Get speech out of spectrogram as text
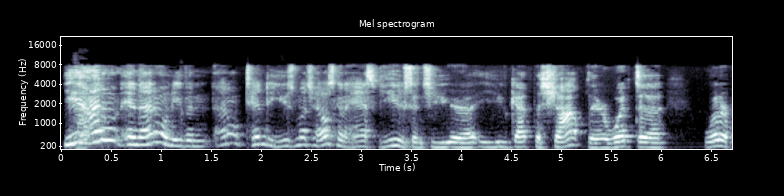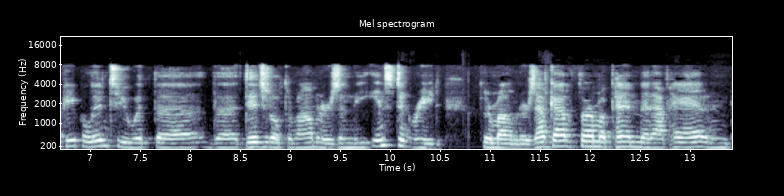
yeah, I don't, and I don't even, I don't tend to use much. I was going to ask you since you uh, you got the shop there. What uh, what are people into with the the digital thermometers and the instant read thermometers? I've got a Thermapen that I've had and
